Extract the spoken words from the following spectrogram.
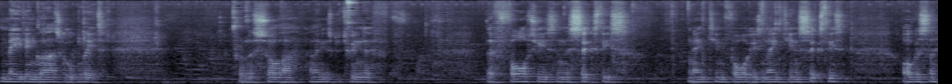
made in Glasgow blade from the sort of, I think it's between the the 40s and the 60s, 1940s, 1960s, obviously.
